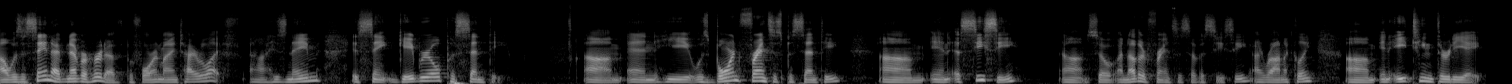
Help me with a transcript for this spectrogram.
uh, was a saint I've never heard of before in my entire life. Uh, his name is Saint Gabriel Possenti. Um, and he was born Francis Possenti um, in Assisi, um, so another Francis of Assisi, ironically, um, in 1838.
